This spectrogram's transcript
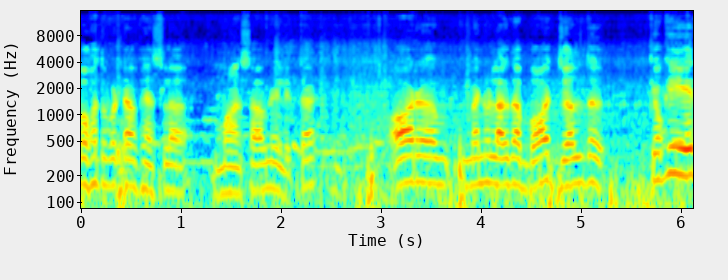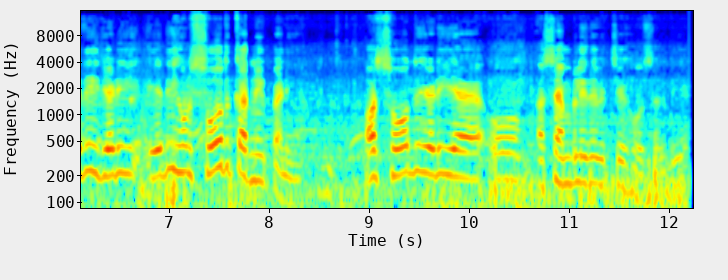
ਬਹੁਤ ਵੱਡਾ ਫੈਸਲਾ ਮਾਨ ਸਾਹਿਬ ਨੇ ਲਿੱਤਾ। ਔਰ ਮੈਨੂੰ ਲੱਗਦਾ ਬਹੁਤ ਜਲਦ ਕਿਉਂਕਿ ਇਹਦੀ ਜਿਹੜੀ ਇਹਦੀ ਹੁਣ ਸੋਧ ਕਰਨੀ ਪੈਣੀ ਹੈ ਔਰ ਸੋਧ ਜਿਹੜੀ ਹੈ ਉਹ ਅਸੈਂਬਲੀ ਦੇ ਵਿੱਚ ਹੀ ਸਕਦੀ ਹੈ।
